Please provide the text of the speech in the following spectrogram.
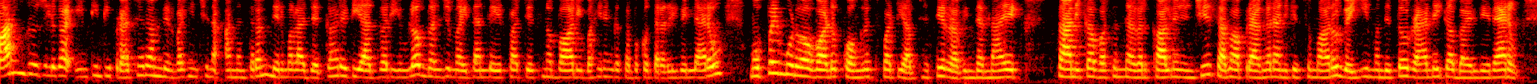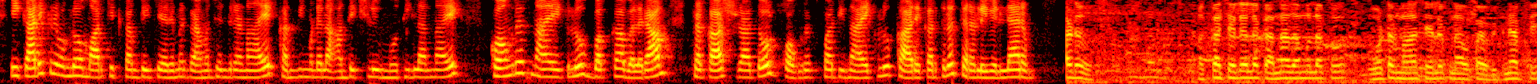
వారం రోజులుగా ఇంటింటి ప్రచారం నిర్వహించిన అనంతరం నిర్మలా జగ్గారెడ్డి ఆధ్వర్యంలో గంజు మైదాన్లో ఏర్పాటు చేసిన భారీ బహిరంగ సభకు తరలి వెళ్ళారు ముప్పై మూడవ వార్డు కాంగ్రెస్ పార్టీ అభ్యర్థి రవీందర్ నాయక్. స్థానిక వసంత్ నగర్ కాలనీ నుంచి సభా ప్రాంగణానికి సుమారు వెయ్యి మందితో ర్యాలీగా బయలుదేరారు. ఈ కార్యక్రమంలో market committee chairman Ramachandra Nayak Kandi మండల అధ్యక్షులు మోతీలాల్ నాయక్ కాంగ్రెస్ నాయకులు బక్కా బలరాం ప్రకాష్ రాథోడ్ కాంగ్రెస్ పార్టీ నాయకులు కార్యకర్తలు తరలి వెళ్ళారు. అక్క చెల్లెళ్ళకు అన్నదమ్ములకు ఓటర్ మహాశయులకు నా ఒక విజ్ఞప్తి.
